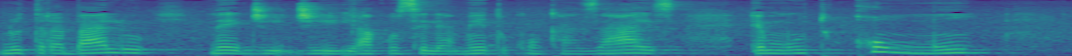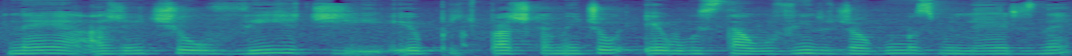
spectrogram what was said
No trabalho né, de, de aconselhamento com casais, é muito comum né, a gente ouvir de, eu praticamente eu, eu estar ouvindo de algumas mulheres, né,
